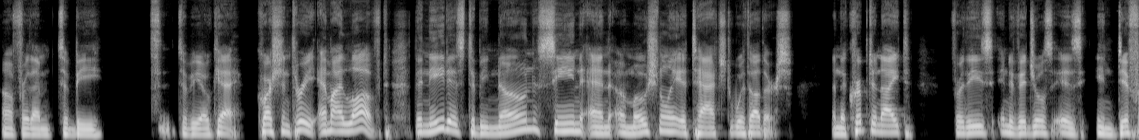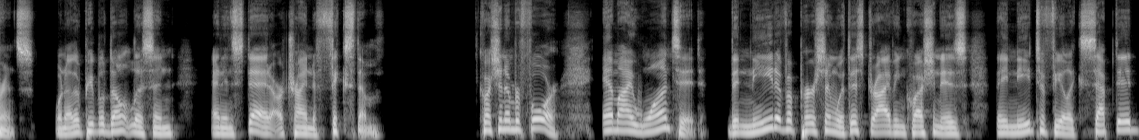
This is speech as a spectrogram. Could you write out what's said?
uh, for them to be to be okay. Question 3, am I loved? The need is to be known, seen and emotionally attached with others. And the kryptonite for these individuals is indifference when other people don't listen and instead are trying to fix them. Question number four Am I wanted? The need of a person with this driving question is they need to feel accepted,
